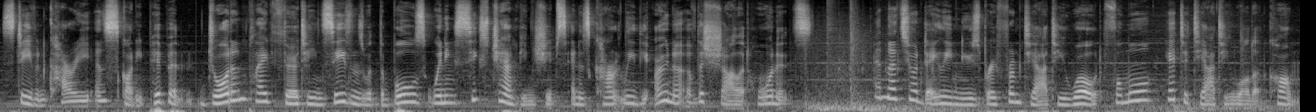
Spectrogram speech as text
Stephen Curry, and Scottie Pippen. Jordan played 13 seasons with the Bulls, winning six championships, and is currently the owner of the Charlotte Hornets. And that's your daily news brief from TRT World. For more, head to trtworld.com.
